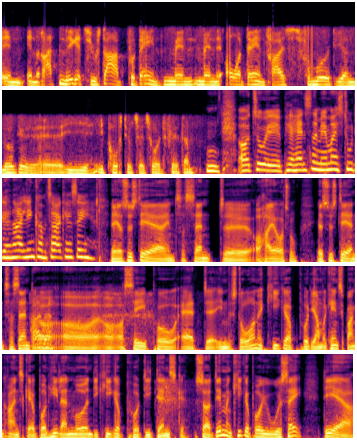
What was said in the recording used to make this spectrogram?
en, en ret negativ start på dagen, men, men over dagen faktisk formåede de at lukke øh, i, i positiv territorium de fleste af dem. Mm. Otto øh, Per Hansen er med mig i studiet. Han har lige en kommentar, kan jeg se. Ja, jeg synes, det er interessant, øh, og hej Otto, jeg synes, det er interessant hej, at, at, at, at se på, at øh, investorerne kigger på de amerikanske bankregnskaber på en helt anden måde, end de kigger på de danske. Så det, man kigger på i USA, det er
